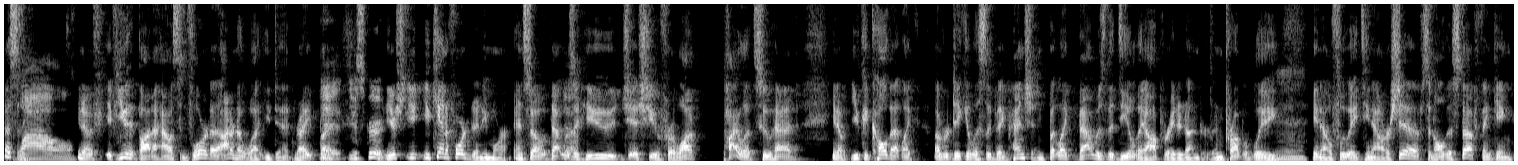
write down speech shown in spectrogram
that's wow. you know if, if you had bought a house in florida i don't know what you did right but yeah, you're screwed. you're, you, you can't afford it anymore and so that was Yeah. a huge issue for a lot of pilots who had you know you could call that like a ridiculously big pension but like that was the deal they operated under and probably Mm. you know flew 18 hour shifts and all this stuff thinking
